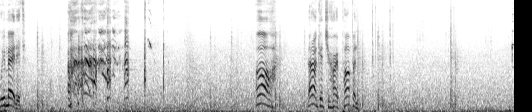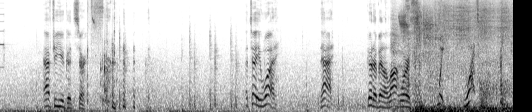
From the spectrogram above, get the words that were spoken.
We made it. oh, that'll get your heart pumping. After you, good sir. I tell you what, that could have been a lot worse. Wait, what?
